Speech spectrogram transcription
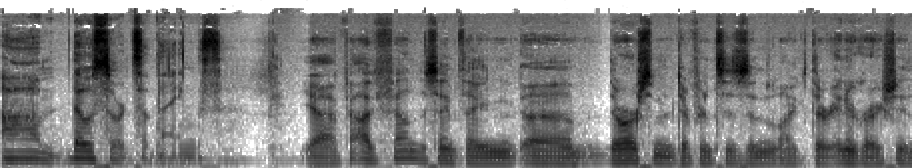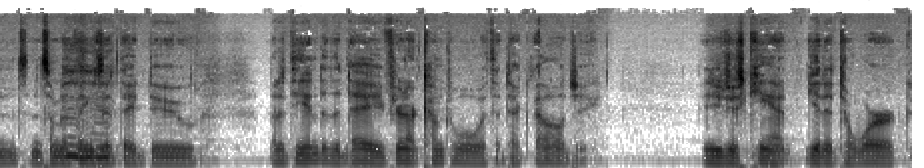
um, those sorts of things. Yeah, I've, I've found the same thing. Um, there are some differences in like their integrations and some of the mm-hmm. things that they do, but at the end of the day, if you're not comfortable with the technology, and you just can't get it to work,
